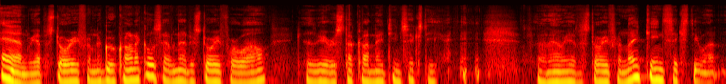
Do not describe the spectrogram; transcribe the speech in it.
And we have a story from the Guru Chronicles. Haven't had a story for a while because we were stuck on 1960. so now we have a story from 1961.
